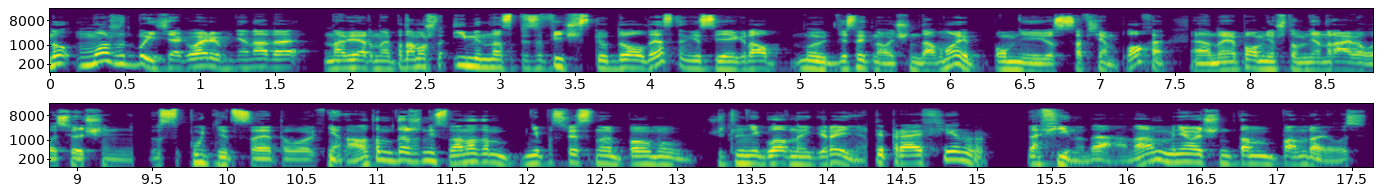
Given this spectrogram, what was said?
Ну, может быть, я говорю, мне надо, наверное, потому что именно специфическую Dual Destiny я играл, ну, действительно очень давно, и помню ее совсем плохо, э, но я помню, что мне нравилась очень спутница этого... Нет, она там даже не... Она там непосредственно, по-моему, чуть ли не главная героиня. Ты про Афину? Афина, да, она мне очень там понравилась.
